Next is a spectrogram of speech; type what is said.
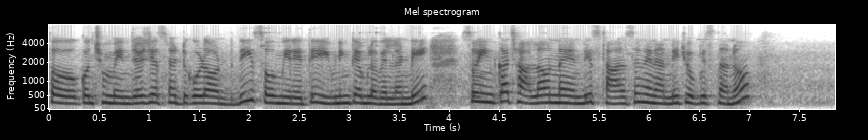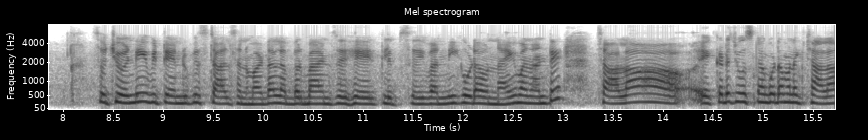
సో కొంచెం ఎంజాయ్ చేసినట్టు కూడా ఉంటుంది. సో మీరైతే ఈవినింగ్ టైంలో వెళ్ళండి. సో ఇంకా చాలా ఉన్నాయండి. స్టాల్స్ నేను అన్నీ చూపిస్తాను. సో చూడండి ఇవి టెన్ రూపీస్ స్టాల్స్ అనమాట రబ్బర్ బ్యాండ్స్ హెయిర్ క్లిప్స్ ఇవన్నీ కూడా ఉన్నాయి. మన అంటే చాలా ఎక్కడ చూసినా కూడా మనకి చాలా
